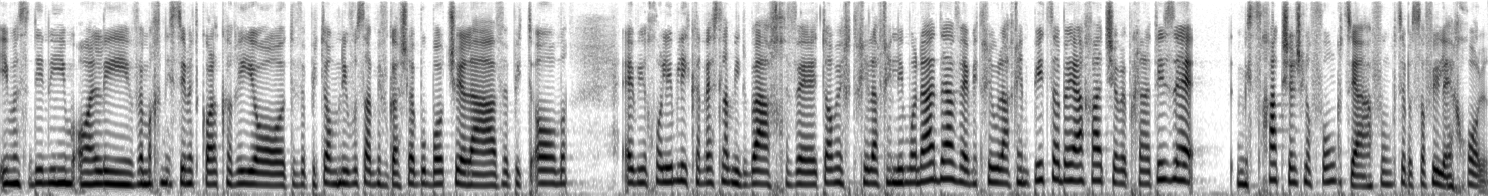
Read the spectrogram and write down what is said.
עם הסדינים אוהלים, ומכניסים את כל הכריות, ופתאום ניב עושה מפגש לבובות שלה, ופתאום הם יכולים להיכנס למטבח, ותום התחיל להכין לימונדה, והם התחילו להכין פיצה ביחד, שמבחינתי זה משחק שיש לו פונקציה, הפונקציה בסוף היא לאכול.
